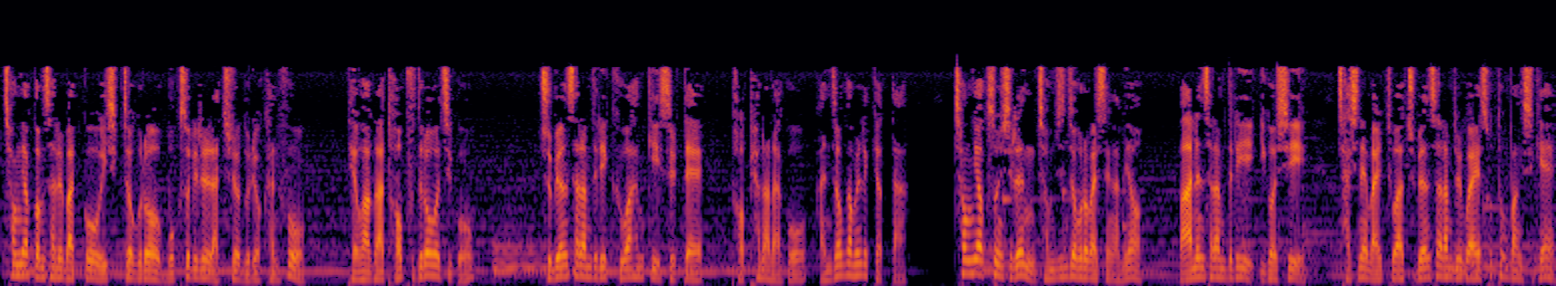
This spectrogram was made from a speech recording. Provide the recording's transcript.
청력 검사를 받고 의식적으로 목소리를 낮추려 노력한 후 대화가 더 부드러워지고 주변 사람들이 그와 함께 있을 때 더 편안하고 안정감을 느꼈다. 청력 손실은 점진적으로 발생하며 많은 사람들이 이것이 자신의 말투와 주변 사람들과의 소통 방식에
